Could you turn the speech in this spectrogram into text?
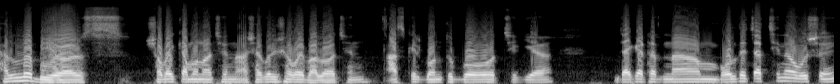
হ্যালো ভিউয়ার্স সবাই কেমন আছেন? আশা করি সবাই ভালো আছেন। আজকের গন্তব্য হচ্ছে গিয়া জায়গাটার নাম বলতে চাচ্ছি না অবশ্যই,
